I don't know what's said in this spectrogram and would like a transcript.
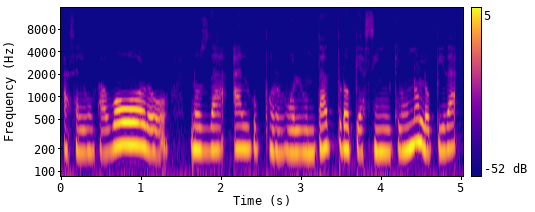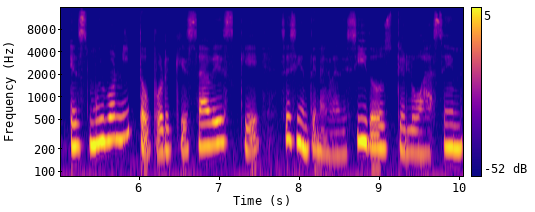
hace algún favor o nos da algo por voluntad propia sin que uno lo pida, es muy bonito porque sabes que se sienten agradecidos, que lo hacen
